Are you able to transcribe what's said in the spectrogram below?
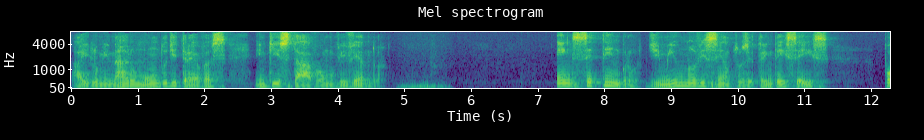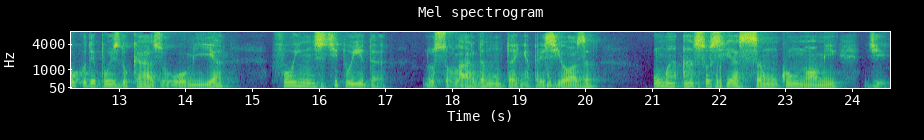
a iluminar o mundo de trevas em que estavam vivendo. Em setembro de 1936, pouco depois do caso Omiya, foi instituída no solar da Montanha Preciosa uma associação com o nome de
